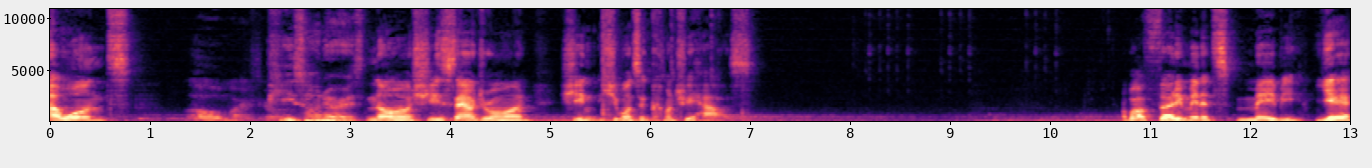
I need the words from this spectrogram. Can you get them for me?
I want Oh my god. peace on earth. No, she's Sandra on. She she wants a country house. About 30 minutes, maybe. Yeah,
